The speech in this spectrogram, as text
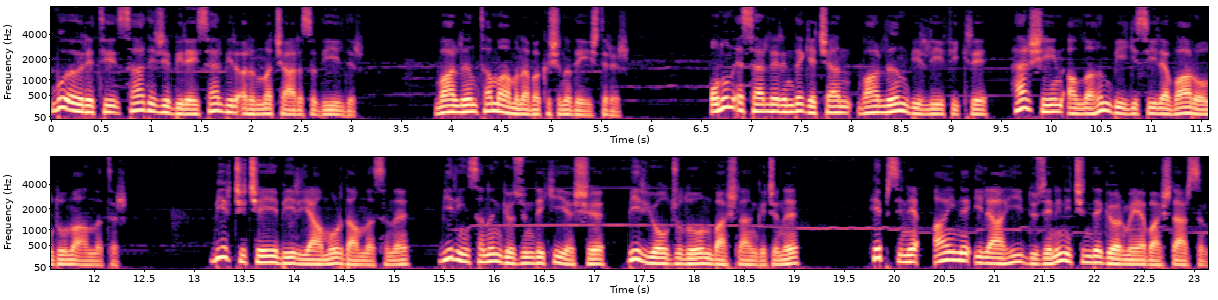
Bu öğreti sadece bireysel bir arınma çağrısı değildir. Varlığın tamamına bakışını değiştirir. Onun eserlerinde geçen varlığın birliği fikri, her şeyin Allah'ın bilgisiyle var olduğunu anlatır. Bir çiçeği bir yağmur damlasını, bir insanın gözündeki yaşı, bir yolculuğun başlangıcını, hepsini aynı ilahi düzenin içinde görmeye başlarsın.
